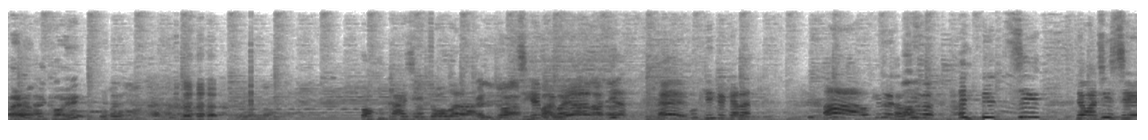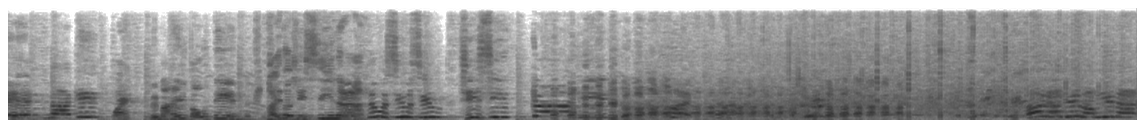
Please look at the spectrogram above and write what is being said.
誒係佢。當介紹咗㗎啦，介紹咗啊自己埋位啦，快啲啦！誒，唔好見佢㗎啦！啊，我見到你頭先個係熱先，又話似蛇牙堅，喂，你咪喺度癲，睇多次先啊！有冇少少似薛家燕？喂，啊，有啲留意啊！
